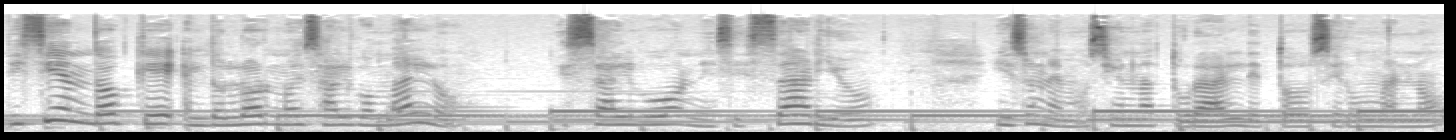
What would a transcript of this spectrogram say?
diciendo que el dolor no es algo malo, es algo necesario y es una emoción natural de todo ser humano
